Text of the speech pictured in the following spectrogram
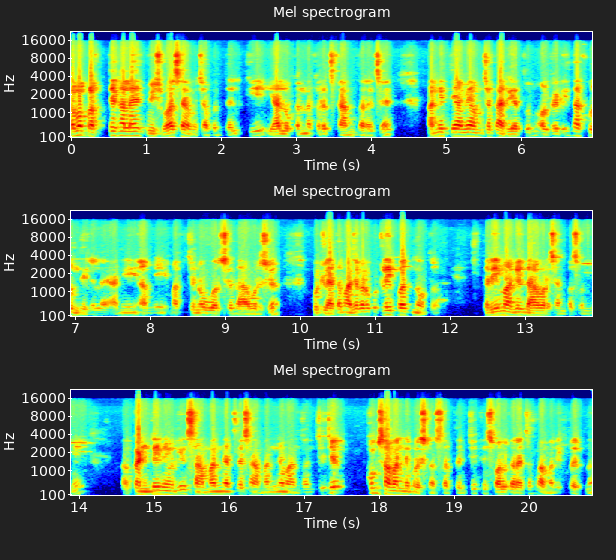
त्यामुळे प्रत्येकाला एक विश्वास आहे आमच्याबद्दल की या लोकांना खरंच काम करायचं आहे आणि ते आम्ही आमच्या कार्यातून ऑलरेडी दाखवून दिलेलं आहे. आणि आम्ही मागचे नऊ वर्ष दहा वर्ष कुठल्या आता माझ्याकडे कुठलंही पद नव्हतं. तरी मागील दहा वर्षांपासून मी कंटिन्युअरली सामान्यातल्या सामान्य माणसांचे जे खूप सामान्य प्रश्न असतात त्यांचे ते सॉल्व्ह करायचा प्रामाणिक प्रयत्न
